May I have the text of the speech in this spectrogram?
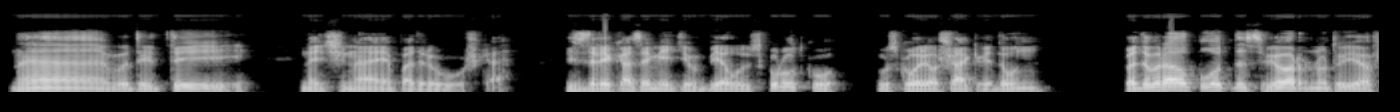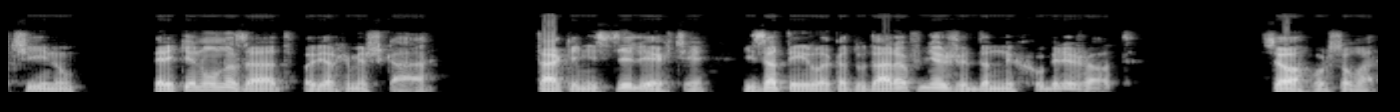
На, вот и ты, ночная подружка! Издалека заметив белую скрутку, ускорил шаг ведун, подобрал плотно свернутую овчину, перекинул назад поверх мешка. Так и нести легче, и затылок от ударов неожиданных убережет. — Все, Урсула,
